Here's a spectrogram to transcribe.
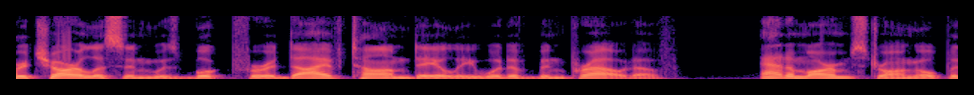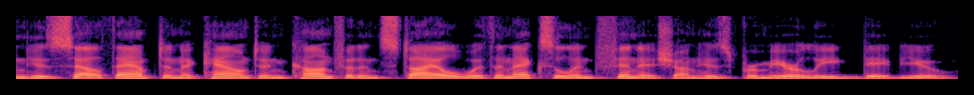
Richarlison was booked for a dive Tom Daley would have been proud of. Adam Armstrong opened his Southampton account in confident style with an excellent finish on his Premier League debut.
